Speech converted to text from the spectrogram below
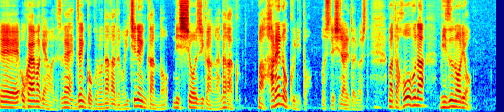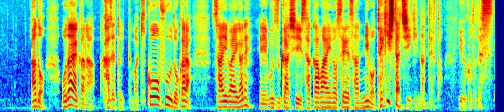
えー、岡山県はですね全国の中でも1年間の日照時間が長く、まあ、晴れの国として知られておりましてまた豊富な水の量あと穏やかな風といった、まあ、気候風土から栽培がね、えー、難しい酒米の生産にも適した地域になっているということです。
